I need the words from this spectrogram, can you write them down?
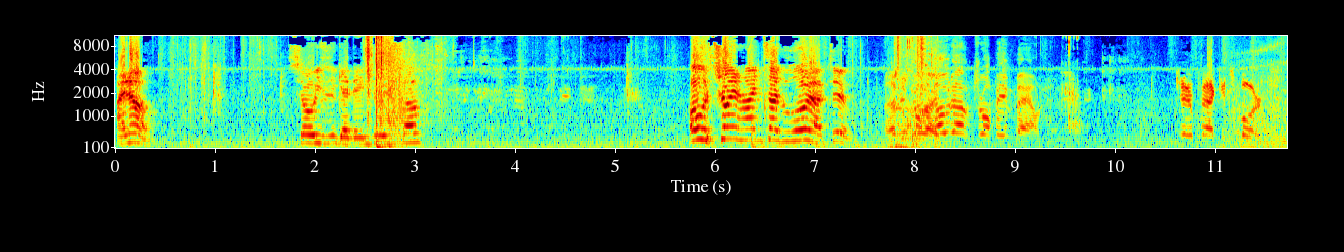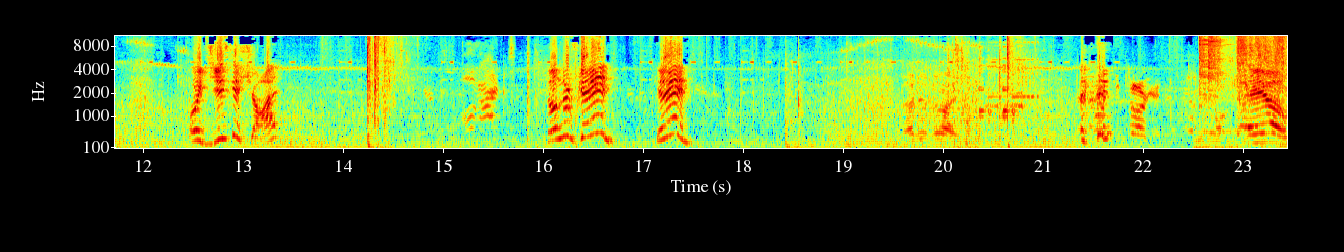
I know. So easy to get into and stuff. Oh, let's try and hide inside the loadout too. Loadout drop inbound. Care package marked. Oh, wait, did you just get shot? Alright! Thunderf, get in! Get in! The target. hey yo.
